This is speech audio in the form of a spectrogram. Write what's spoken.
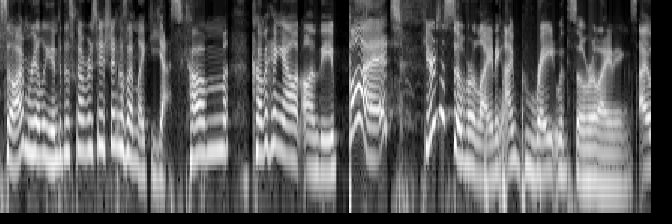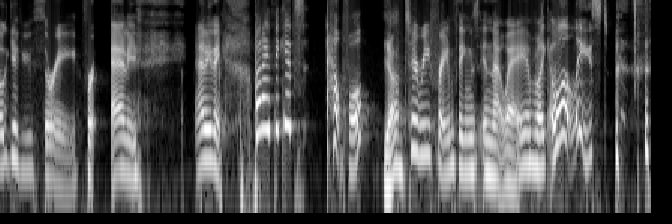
so i'm really into this conversation because i'm like yes come come hang out on the but here's a silver lining i'm great with silver linings i will give you three for any anything but i think it's helpful yeah. to reframe things in that way and we're like well at least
